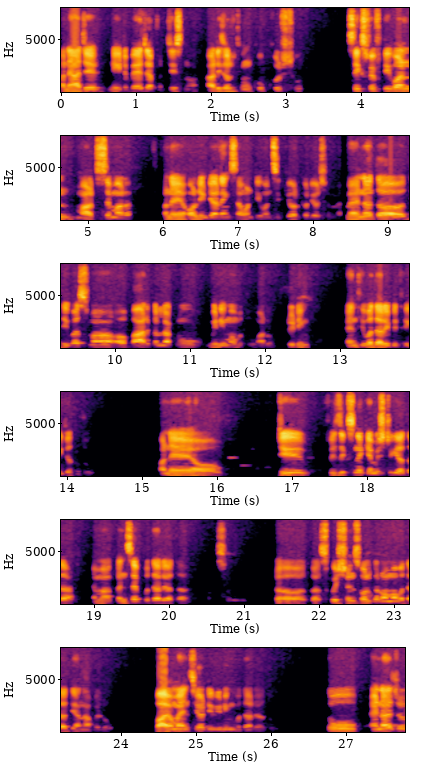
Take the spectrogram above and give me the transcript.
અને આજે નીટ બે હજાર પચીસનો આ રિઝલ્ટથી હું ખૂબ ખુશ છું સિક્સ ફિફ્ટી વન માર્ક્સ છે મારા અને all India rank seventy one secure કર્યો છે મેં. મહેનત અ, દિવસમાં અ, બાર કલાકનું મિનિમમ હતું મારું રીડિંગ એનાથી વધારે બી થઈ જતું હતું અને અ, જે ફિઝિક્સ ને કેમિસ્ટ્રી હતા એમાં કન્સેપ્ટ વધારે હતા ક્વેશ્ચન સોલ્વ કરવામાં વધારે ધ્યાન આપેલું. બાયોમાં એનસીઆરટી રીડિંગ વધારે હતું. તો એના જ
